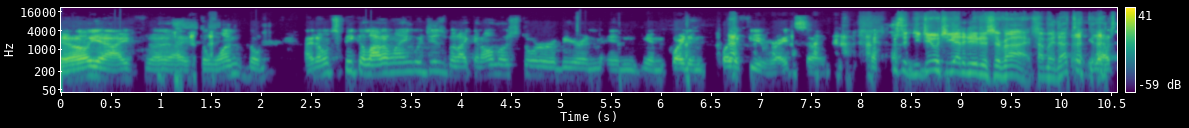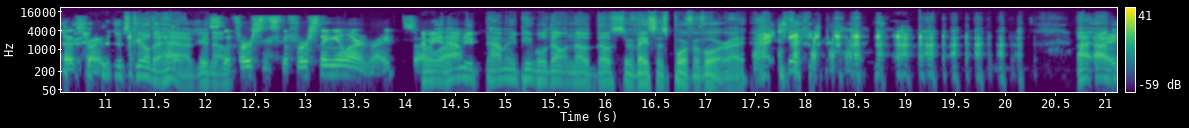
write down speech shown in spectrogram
Oh yeah, I, uh, I the one the, I don't speak a lot of languages, but I can almost order a beer in in, in quite in quite a few, right? So Listen, you do what you got to do to survive. I mean, that's a, Yes, that's right. a good skill to have. You it's know, the first it's the first thing you learn, right? So I mean, uh, how many how many people don't know dos cervezas por favor, right? Right. I, I, I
